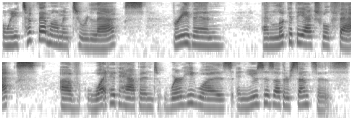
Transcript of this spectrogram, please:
And when he took that moment to relax, breathe in, and look at the actual facts of what had happened, where he was, and use his other senses,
